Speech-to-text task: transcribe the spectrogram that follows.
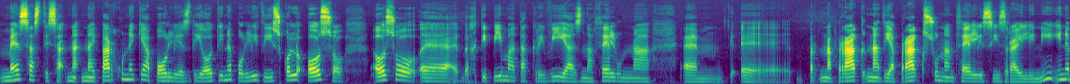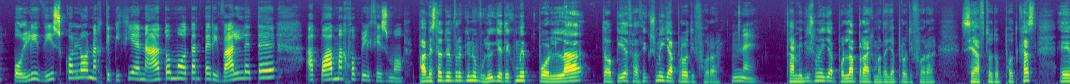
μέσα στις, να, να υπάρχουν και απώλειες, διότι είναι πολύ δύσκολο όσο, όσο ε, χτυπήματα κρυβίας να θέλουν να, ε, να, να διαπράξουν, αν θέλεις, οι Ισραηλινοί, είναι πολύ δύσκολο να χτυπηθεί ένα άτομο όταν περιβάλλεται από άμαχο πληθυσμό. Πάμε στα του Ευρωκοινοβουλίου, γιατί έχουμε πολλά τα οποία θα θίξουμε για πρώτη φορά. Ναι. Θα μιλήσουμε για πολλά πράγματα για πρώτη φορά σε αυτό το podcast. Ε,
